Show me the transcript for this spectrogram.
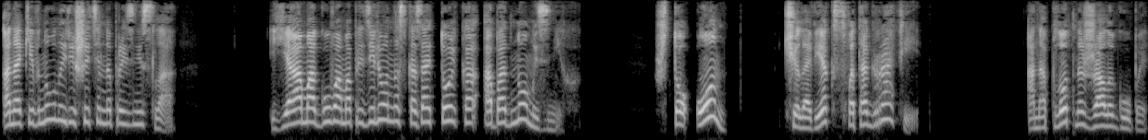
Она кивнула и решительно произнесла — я могу вам определенно сказать только об одном из них, что он — человек с фотографией. Она плотно сжала губы.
